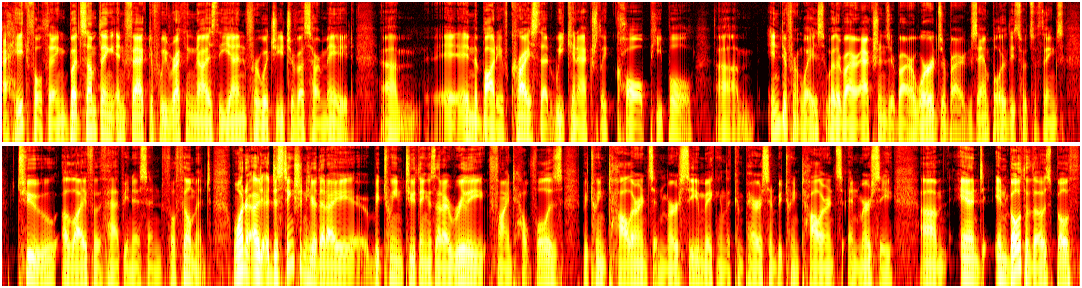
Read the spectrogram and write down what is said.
a, hateful thing, but something, in fact, if we recognize the end for which each of us are made um, in the body of Christ, that we can actually call people um, in different ways, whether by our actions or by our words or by our example or these sorts of things, to a life of happiness and fulfillment. One a, a, distinction here that I between two things that I really find helpful is between tolerance and mercy, making the comparison between tolerance and mercy. Um, and in both of those, both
